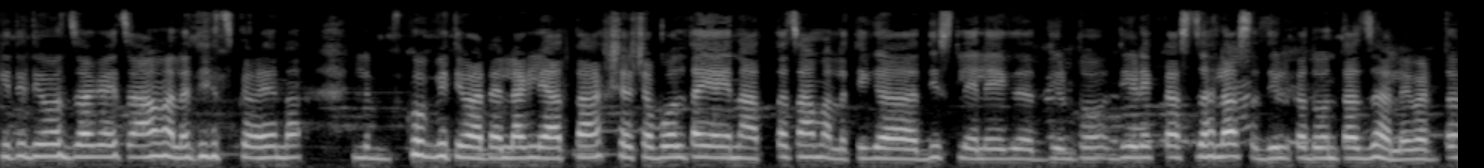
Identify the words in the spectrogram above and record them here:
किती दिवस जगायचं आम्हाला तेच कळेना. खूप भीती वाटायला लागली. आता अक्षरशः बोलता येईना. आत्ताच आम्हाला ती दिसलेले एक दीड दोन दीड एक तास झाला असं दीड का दोन तास झालंय वाटतं.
